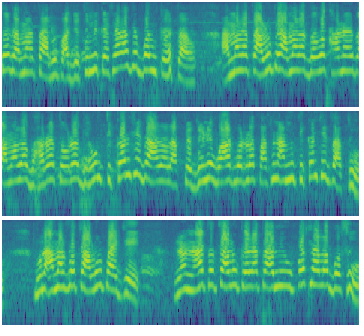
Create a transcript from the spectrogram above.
तोच आम्हाला चालू पाहिजे. तुम्ही कशाला ते बंद करता? आम्हाला चालू ते आम्हाला दवाखान्यात आम्हाला भाडं तेवढं घेऊन तिकडची जावं लागतं. जुने वाट बदलापासून आम्ही तिकडची जातो. म्हणून आम्हाला तर चालू पाहिजे. न नाही तर चालू केला तर आम्ही उपासनाला बसू.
